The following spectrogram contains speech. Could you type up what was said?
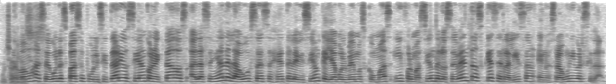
Muchas Nos gracias. vamos al segundo espacio publicitario. Sigan conectados a la señal de la UCSG Televisión, que ya volvemos con más información de los eventos que se realizan en nuestra universidad.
